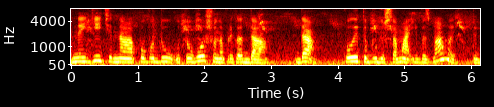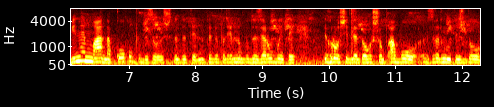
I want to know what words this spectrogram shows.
не йдіть на поводу у того, що, наприклад, да, да, коли ти будеш сама і без мами, тобі нема на кого буде залишити дитину. Тобі потрібно буде заробити гроші для того, щоб або звернутись до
